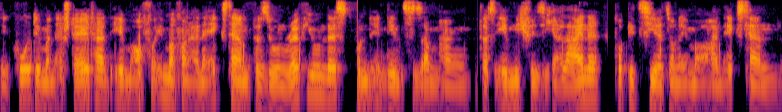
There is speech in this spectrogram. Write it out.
den Code, den man erstellt hat, eben auch immer von einer externen Person reviewen lässt und in dem Zusammenhang das eben nicht für sich alleine publiziert, sondern immer auch ein externen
